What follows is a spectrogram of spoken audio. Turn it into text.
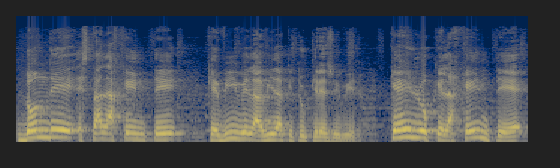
¿Dónde está la gente que vive la vida que tú quieres vivir? ¿Qué es lo que la gente,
